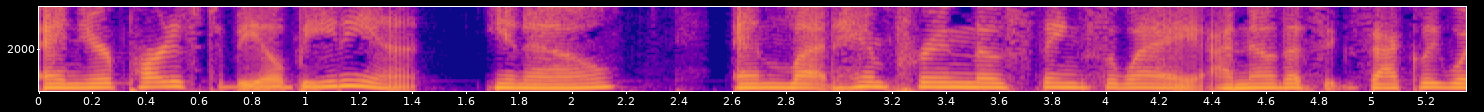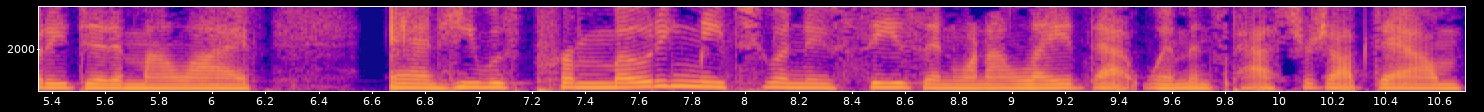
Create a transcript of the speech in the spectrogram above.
And your part is to be obedient, you know, and let Him prune those things away. I know that's exactly what He did in my life. And He was promoting me to a new season when I laid that women's pastor job down.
